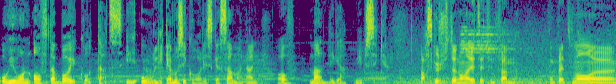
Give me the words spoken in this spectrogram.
och hur hon ofta bojkottats i olika musikaliska sammanhang av manliga musiker. Parce que justement elle était une femme complètement, euh,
